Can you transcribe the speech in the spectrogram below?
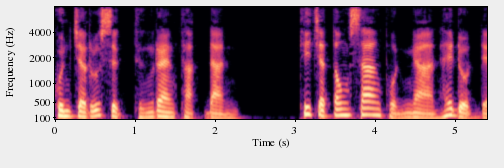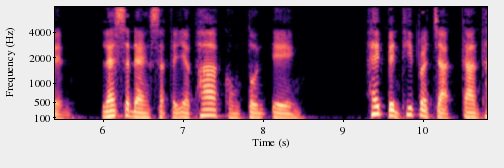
คุณจะรู้สึกถึงแรงผลักดัน ที่จะต้องสร้างผลงานให้โดดเด่น และแสดงศักยภาพของตนเอง ให้เป็นที่ประจักษ์การท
